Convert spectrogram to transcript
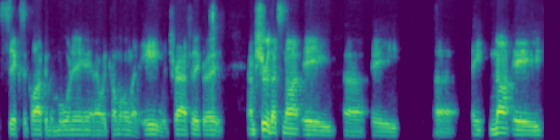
six o'clock in the morning and I would come home at eight with traffic, right? I'm sure that's not a, uh, a, uh, a, not a,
